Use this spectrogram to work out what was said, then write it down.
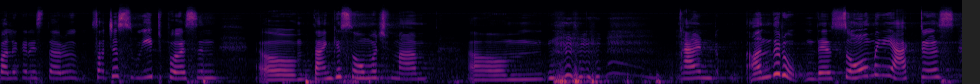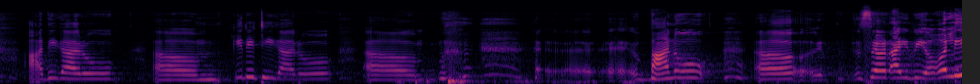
పలకరిస్తారు. Such a sweet person thank you so much ma'am and అందరూ they so many actors Aadi garu Kireeti garu Bhanu sir I really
